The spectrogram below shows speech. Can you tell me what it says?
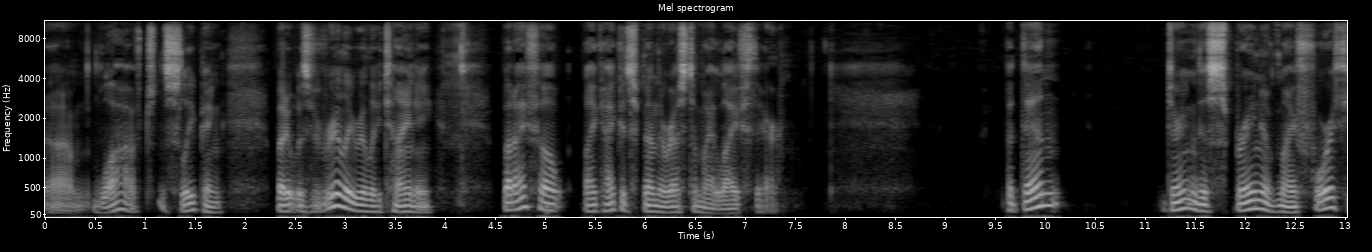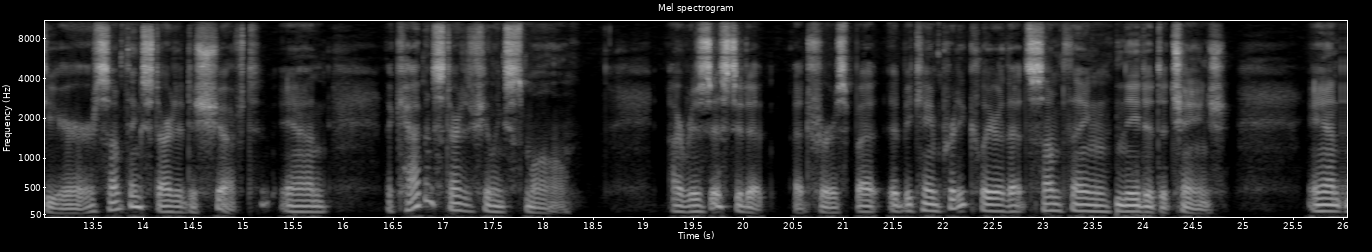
um, loft sleeping, but it was really, really tiny. But I felt like I could spend the rest of my life there. But then during the spring of my fourth year, something started to shift, and the cabin started feeling small. I resisted it at first, but it became pretty clear that something needed to change. And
